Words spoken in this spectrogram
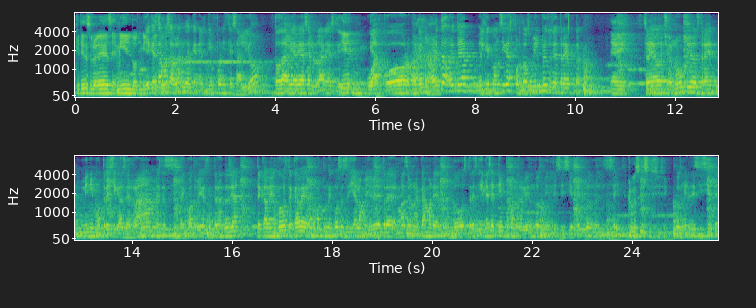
que tienen celulares de mil, dos Y mil es que pesos. estamos hablando de que en el tiempo en que salió, todavía había celulares que Bien. quad core. Por ejemplo, ahorita, ahorita ya el que consigas por dos mil pesos ya trae octa-core. Ey, Trae 8 núcleos, trae mínimo 3 GB de RAM, es de 64 GB interno. Entonces ya te caben juegos, te cabe un montón de cosas y ya la mayoría ya trae más de una cámara, ya traen 2, 3. Y en ese tiempo, cuando salió en 2017, creo 2016, creo que sí, sí, sí, sí. 2017,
